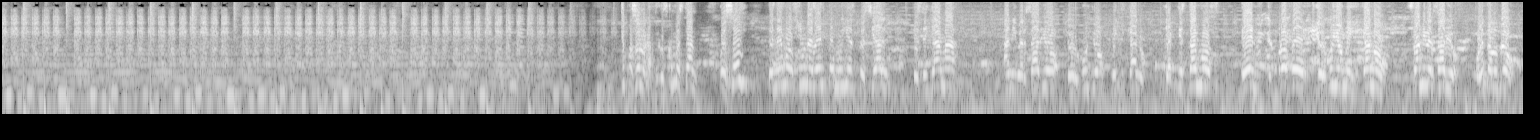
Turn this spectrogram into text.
¿Qué pasó, lagartijos? ¿Cómo están? Pues hoy tenemos un evento muy especial que se llama Aniversario de Orgullo Mexicano. Y aquí estamos en el profe de Orgullo Mexicano, su aniversario. Ahorita los veo.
